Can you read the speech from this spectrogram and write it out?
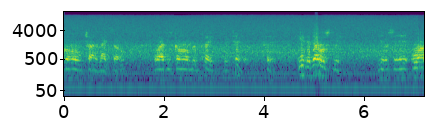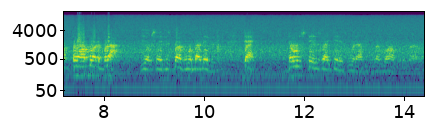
Go home, try to write something. Or I just go home and play Nintendo. Either those three. You know what I'm saying? Or I'm, or I'm on the block. You know what I'm saying? Just bugging with my niggas. That, those things right there is what I be involved with about.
